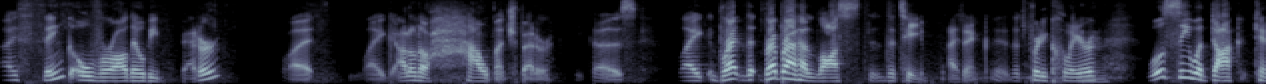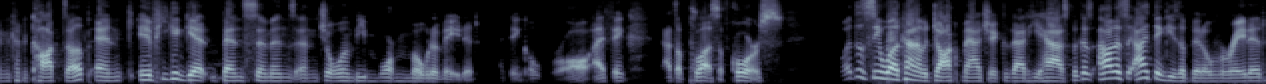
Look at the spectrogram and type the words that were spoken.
I think overall they'll be better, but like I don't know how much better because like Brett Brett Brown had lost the team. I think that's pretty clear. Mm-hmm. We'll see what Doc can concoct up, and if he can get Ben Simmons and Joel and be more motivated. I think overall, I think that's a plus, of course. Let's see what kind of Doc magic that he has, because honestly, I think he's a bit overrated.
